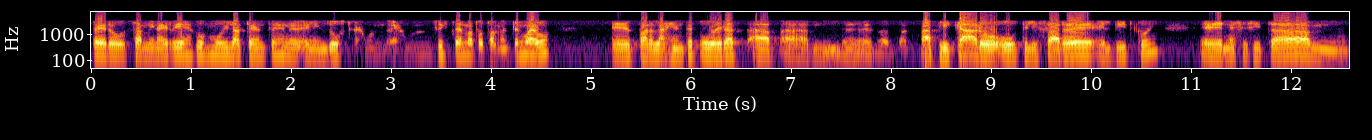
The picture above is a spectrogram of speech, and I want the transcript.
pero también hay riesgos muy latentes en, la industria. Es un, es un, sistema totalmente nuevo. Eh, para la gente poder eh, aplicar o, utilizar el Bitcoin, necesita mm,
